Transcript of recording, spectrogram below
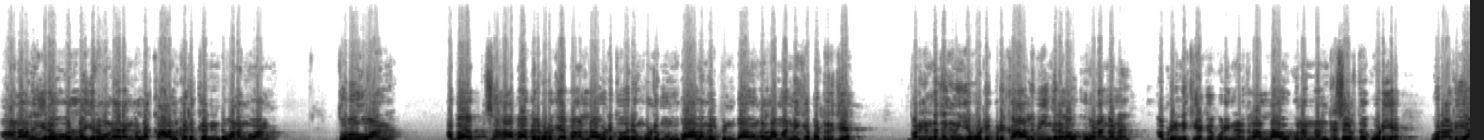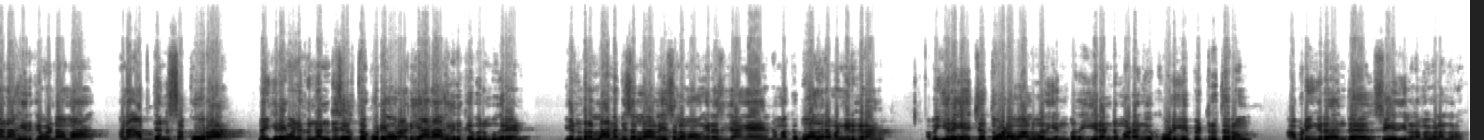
ஆனாலும் இரவுகளில் இரவு நேரங்களில் கால் கடுக்க நின்று வணங்குவாங்க. தொழுகுவாங்க. அப்போ சஹாபாக்கள் கூட கேட்பாங்க அல்லாஹ்வுடைய தூதரை உங்களுடைய முன்பாவங்கள் பின்பாவங்கள்லாம் மன்னிக்கப்பட்டுருச்சே. அப்புறம் என்னத்துக்கு நீங்கள் ஓட்டி இப்படி கால் வீங்குற அளவுக்கு வணங்கணும்? அப்படின்னு கேட்கக்கூடிய நேரத்தில் அல்லாவுக்கு நான் நன்றி செலுத்தக்கூடிய ஒரு அடியானாக இருக்க வேண்டாமா? ஆனால் அப்தன் சக்கூரா நான் இறைவனுக்கு நன்றி செலுத்தக்கூடிய ஒரு அடியானாக இருக்க விரும்புகிறேன். என்றெல்லாம் நபி சொல்லா அலிஸ்லாம் அவங்க என்ன செஞ்சாங்க? நமக்கு போதனை பண்ணியிருக்கிறாங்க. அப்போ இறை வாழ்வது என்பது இரண்டு மடங்கு கூலியை பெற்று தரும் அப்படிங்கிற இந்த செய்தியில் நம்ம விளங்குறோம்.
